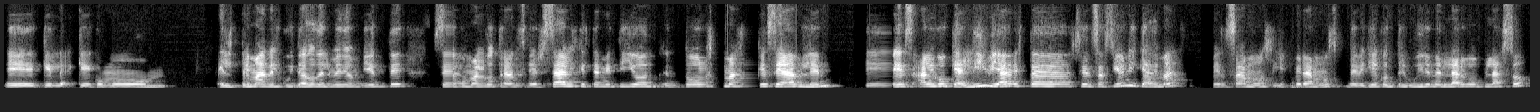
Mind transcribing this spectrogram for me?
eh, que, que, como el tema del cuidado del medio ambiente sea como algo transversal, que esté metido en, todos los temas que se hablen, eh, es algo que alivia esta sensación y que además pensamos y esperamos debería contribuir en el largo plazo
